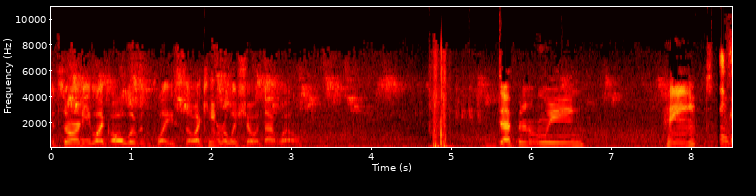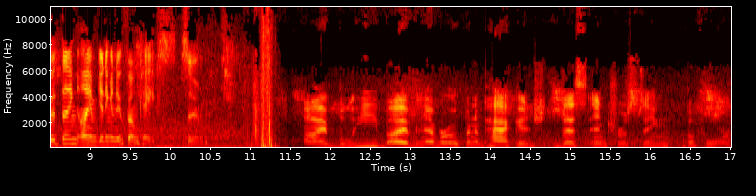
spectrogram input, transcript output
it's already like all over the place, so I can't really show it that well. Definitely paint. And good thing I am getting a new phone case soon. I believe I've never opened a package this interesting before.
